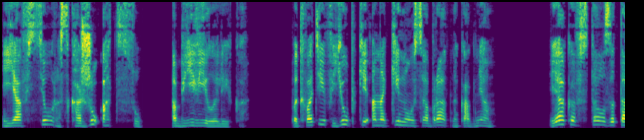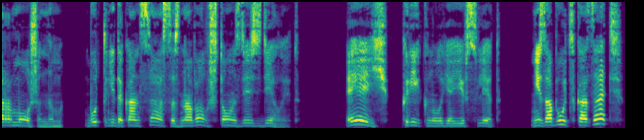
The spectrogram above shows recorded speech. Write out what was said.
«Я все расскажу отцу», — объявила Лика. Подхватив юбки, она кинулась обратно к огням. Яков стал заторможенным, будто не до конца осознавал, что он здесь делает. «Эй!» — крикнула я ей вслед. «Не забудь сказать,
